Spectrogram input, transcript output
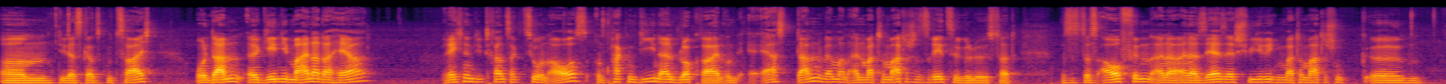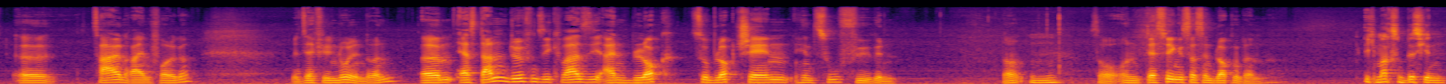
ähm, die das ganz gut zeigt. Und dann äh, gehen die Miner daher, rechnen die Transaktion aus und packen die in einen Block rein. Und erst dann, wenn man ein mathematisches Rätsel gelöst hat, das ist das Auffinden einer, einer sehr, sehr schwierigen mathematischen äh, äh, Zahlenreihenfolge mit sehr vielen Nullen drin, ähm, erst dann dürfen sie quasi einen Block zur Blockchain hinzufügen. Ne? Mhm. So, und deswegen ist das in Blocken drin. Ich mache es ein bisschen,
